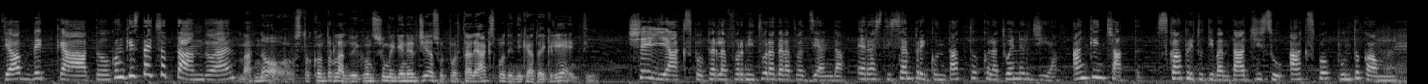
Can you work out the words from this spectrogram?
Ti ho beccato. Con chi stai chattando, eh? Ma no, sto controllando i consumi di energia sul portale Axpo dedicato ai clienti. Scegli Axpo per la fornitura della tua azienda e resti sempre in contatto con la tua energia, anche in chat. Scopri tutti i vantaggi su axpo.com.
